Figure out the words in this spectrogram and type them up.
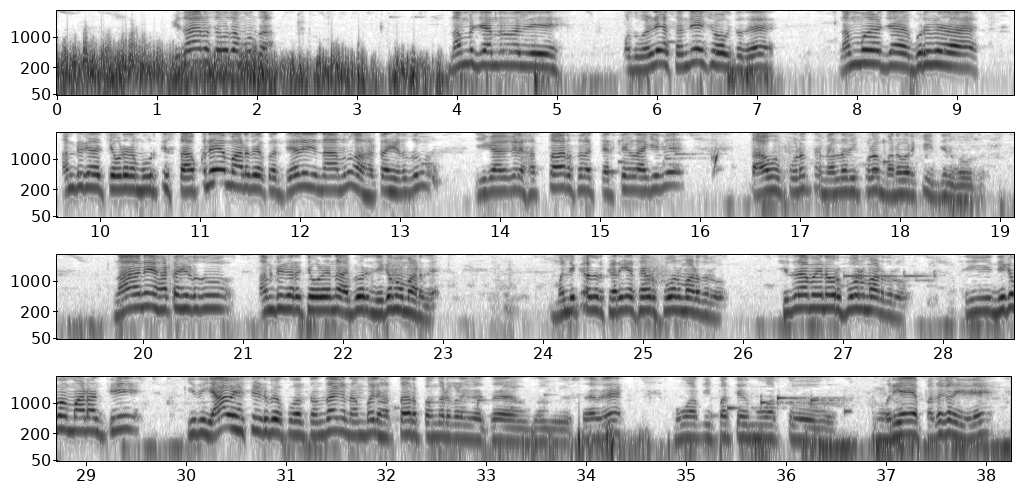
ವಿಧಾನಸೌಧ ಮುಂದೆ ನಮ್ಮ ಜನರಲ್ಲಿ ಒಂದು ಒಳ್ಳೆಯ ಸಂದೇಶ ಹೋಗ್ತದೆ. ನಮ್ಮ ಜ ಗುರುವಿನ ಅಂಬಿಗರ ಚೌಡನ ಮೂರ್ತಿ ಸ್ಥಾಪನೆ ಮಾಡಬೇಕು ಅಂತೇಳಿ ನಾನು ಹಠ ಹಿಡಿದು ಈಗಾಗಲೇ ಹತ್ತಾರು ಸಲ ಚರ್ಚೆಗಳಾಗಿವೆ. ತಾವು ಕೂಡ ತಮ್ಮೆಲ್ಲರಿಗೂ ಕೂಡ ಮನವರಿಕೆ ಇದ್ದಿರಬಹುದು. ನಾನೇ ಹಠ ಹಿಡಿದು ಅಂಬಿಗರ ಚೌಳಿಯನ್ನು ಅಭಿವೃದ್ಧಿ ನಿಗಮ ಮಾಡಿದೆ. ಮಲ್ಲಿಕಾರ್ಜುನ ಖರ್ಗೆ ಸಾಹೇಬ್ರು ಫೋನ್ ಮಾಡಿದ್ರು. ಸಿದ್ದರಾಮಯ್ಯನವರು ಫೋನ್ ಮಾಡಿದ್ರು. ಈ ನಿಗಮ ಮಾಡಂತಿ, ಇದು ಯಾವ ಹೆಸರು ಇಡಬೇಕು ಅಂತಂದಾಗ ನಮ್ಮಲ್ಲಿ ಹತ್ತಾರು ಪಂಗಡಗಳಿವೆ ಸಾವಿರ ಮೂವತ್ತು, ಇಪ್ಪತ್ತೈದು, ಮೂವತ್ತು ಪರ್ಯಾಯ ಪದಗಳಿವೆ.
